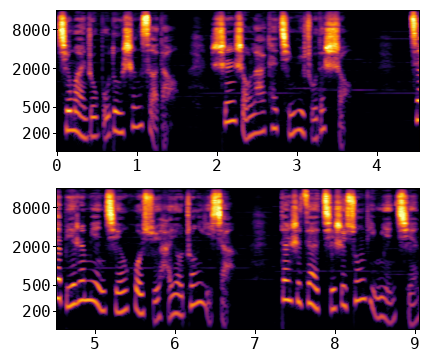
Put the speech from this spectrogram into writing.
秦婉如不动声色道，伸手拉开秦玉茹的手，在别人面前或许还要装一下，但是在齐氏兄弟面前，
